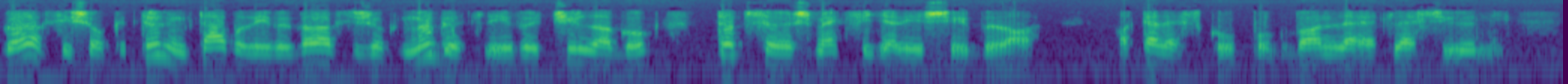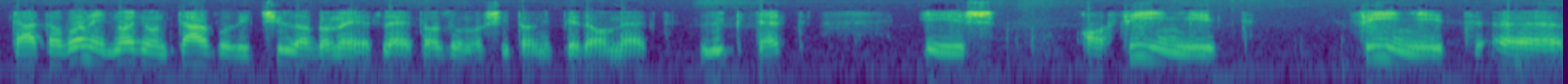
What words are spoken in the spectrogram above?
galaxisok, tőlünk távol lévő galaxisok mögött lévő csillagok többszörös megfigyeléséből a, a teleszkópokban lehet leszűrni. Tehát ha van egy nagyon távoli csillag, amelyet lehet azonosítani, például mert lüktet, és a fényét, fényét e, e,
